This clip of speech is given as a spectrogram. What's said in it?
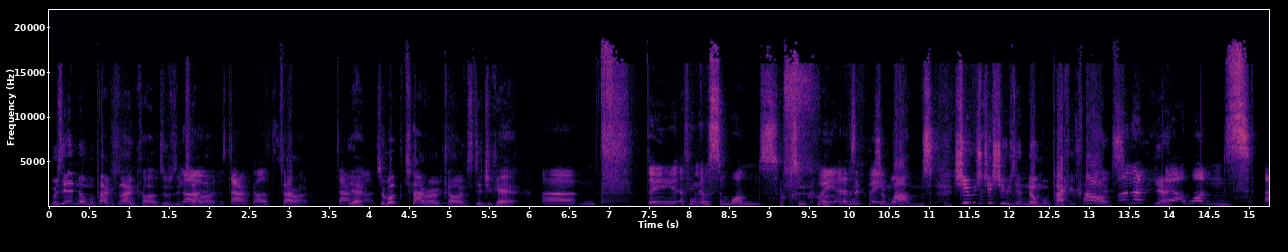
Was it a normal pack of playing cards or was it No, tarot? it was tarot cards. Tarot. Tarot Yeah. cards. So what tarot cards did you get? Um, the I think there was some ones, some queen, and there was a queen. Some ones. She was just using a normal pack of cards. no, no, Yeah. yeah, wands. Um,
